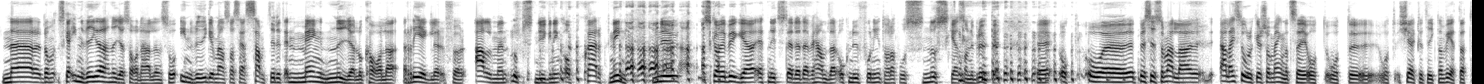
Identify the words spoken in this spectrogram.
när de ska inviga den här nya saluhallen så inviger man så att säga samtidigt en mängd nya lokala regler för allmän uppsnyggning och skärpning. Nu ska vi bygga ett nytt ställe där vi handlar och nu får ni inte hålla på och snuska som ni brukar. Eh, och och eh, precis som alla, alla historiker som ägnat sig åt, åt, eh, åt källkritik, de vet att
